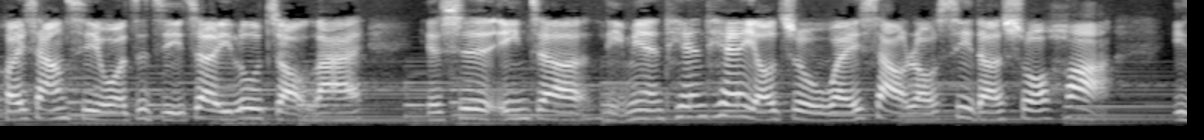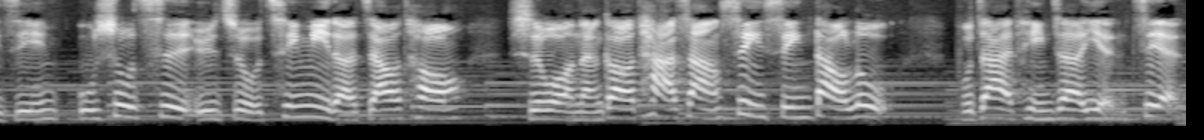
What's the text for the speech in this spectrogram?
回想起我自己这一路走来，也是因着里面天天有主微小柔细的说话，以及无数次与主亲密的交通，使我能够踏上信心道路，不再凭着眼见，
